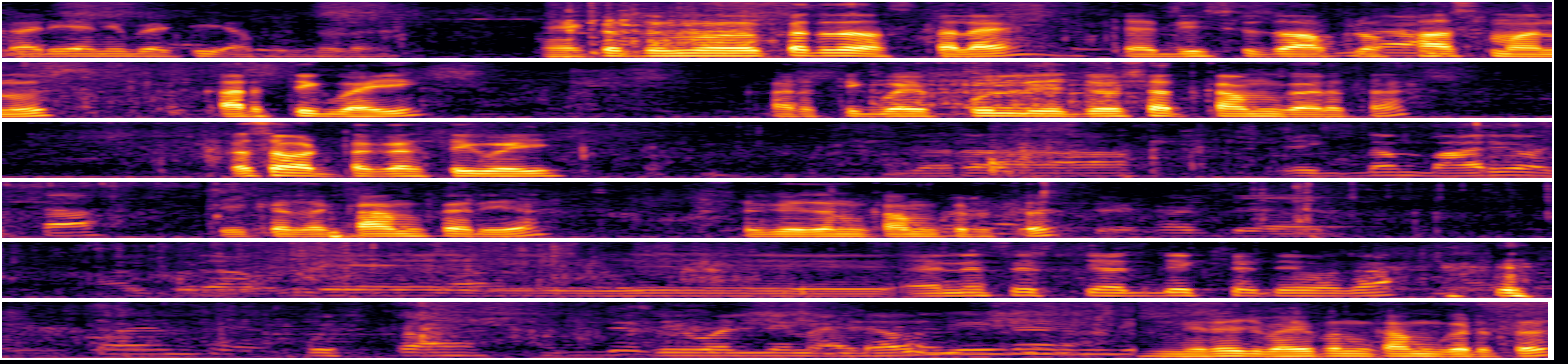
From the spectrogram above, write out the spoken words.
करी आणि भेटी आपण थोडं. हे का तुम्ही ओळखतच असतालाय त्या दिवशीचा आपला खास माणूस कार्तिक भाई कार्तिक भाई फुल जोशात काम करता. कसं वाटतं कार्तिक भाई जरा एकदम भारी वाटता. एखादं काम करूया. सगळेजण काम करतात. आपले एन एस एसचे अध्यक्ष ते बघा. पुष्पा श्रीवल्ली मॅडम. नीरज भाई पण काम करतात.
